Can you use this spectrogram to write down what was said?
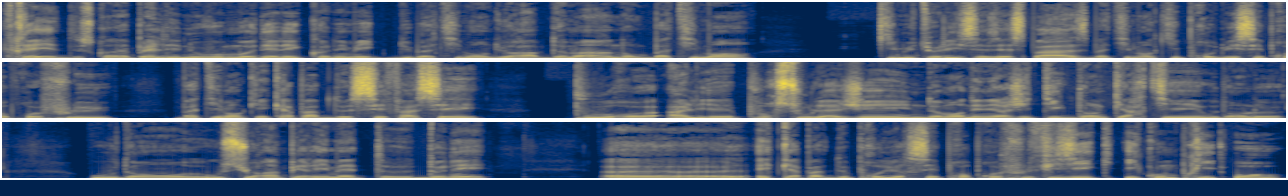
créer ce qu'on appelle les nouveaux modèles économiques du bâtiment durable demain. Donc, bâtiment qui mutualise ses espaces, bâtiment qui produit ses propres flux, bâtiment qui est capable de s'effacer pour, euh, soulager une demande énergétique dans le quartier ou sur un périmètre donné, euh, être capable de produire ses propres flux physiques, y compris eau.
